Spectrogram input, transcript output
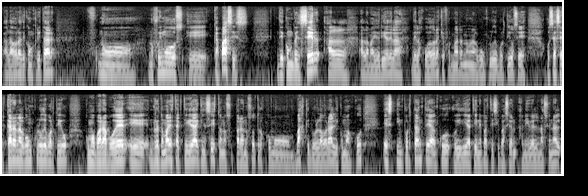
a la hora de concretar no, no fuimos eh, capaces de convencer a la mayoría de, las jugadoras que formaran algún club deportivo o se acercaran a algún club deportivo como para poder eh, retomar esta actividad que, insisto, para nosotros como básquetbol laboral y como ANCUD es importante. ANCUD hoy día tiene participación a nivel nacional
